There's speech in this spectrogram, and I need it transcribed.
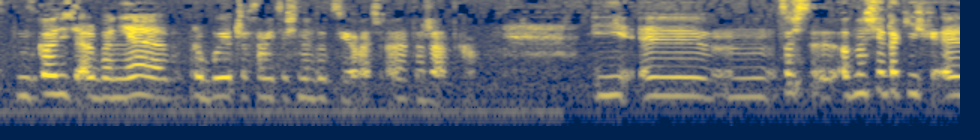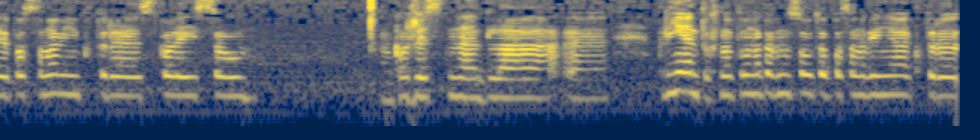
z tym zgodzić albo nie, próbuje czasami coś negocjować, ale to rzadko. I y, mm, coś odnośnie takich e, postanowień, które z kolei są korzystne dla e, klientów, no to na pewno są to postanowienia, które e,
